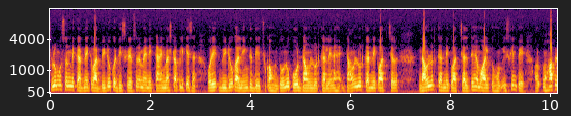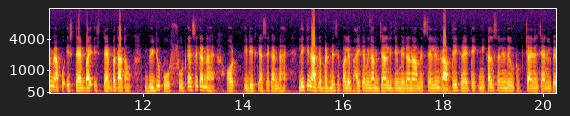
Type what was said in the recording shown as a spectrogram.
स्लो मोशन में करने के बाद वीडियो को डिस्क्रिप्शन में मैंने काइन मास्टर एप्लीकेशन और एक वीडियो का लिंक दे चुका हूँ। दोनों को डाउनलोड कर लेना है। डाउनलोड करने के बाद चल डाउनलोड करने के बाद चलते हैं मोबाइल के होम स्क्रीन पे और वहाँ पे मैं आपको स्टेप बाय स्टेप बताता हूँ वीडियो को शूट कैसे करना है और एडिट कैसे करना है। लेकिन आगे बढ़ने से पहले भाई का भी नाम जान लीजिए। मेरा नाम है शैलेंद्र। आप देख रहे हैं technical Shailendra YouTube channel channel पर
